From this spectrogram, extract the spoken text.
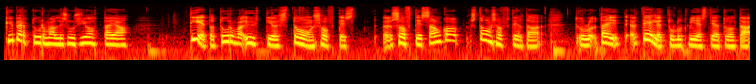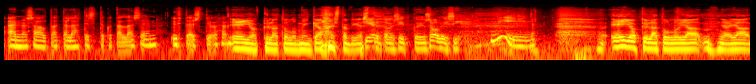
kyberturvallisuusjohtaja tietoturvayhtiö Stonesoftista. Softissa. Onko Stonesoftilta tullut, tai teille tullut viestiä tuolta NSAlta, että lähtisittekö tällaiseen yhteistyöhön? Ei ole kyllä tullut minkäänlaista viestiä. Kertoisitko, jos olisi? Niin. Ei ole kyllä tullut ja, ja, ja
